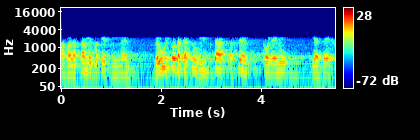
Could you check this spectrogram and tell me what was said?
אבל אתה מבקש ממנו, והוא סוד הכתוב, מקדש השם כוננו ידיך.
